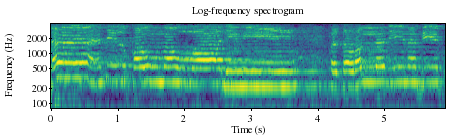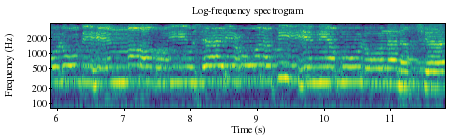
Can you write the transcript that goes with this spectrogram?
لا يهدي القوم الظالمين. فترى الذين في قلوبهم مرض يسارعون فيهم يقولون نخشى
